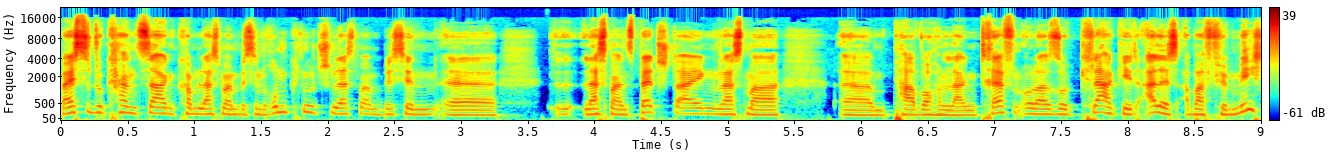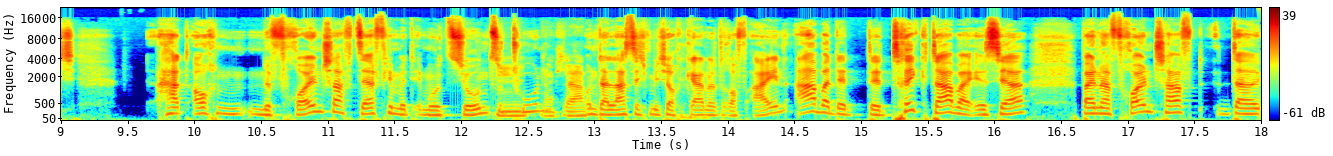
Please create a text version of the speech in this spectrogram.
Weißt du, du kannst sagen, komm, lass mal ein bisschen rumknutschen, lass mal ein bisschen, äh, lass mal ins Bett steigen, lass mal äh, ein paar Wochen lang treffen oder so. Klar, geht alles, aber für mich hat auch eine Freundschaft sehr viel mit Emotionen zu mhm, tun. Mhm, und da lasse ich mich auch gerne drauf ein. Aber der, der Trick dabei ist ja, bei einer Freundschaft, da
